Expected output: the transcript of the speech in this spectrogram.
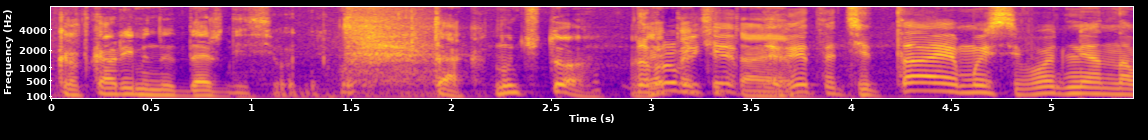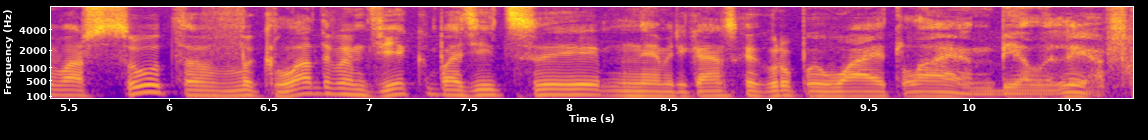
кратковременные дожди сегодня. Так, ну что, это рубрике Титая. «Это Титая» мы сегодня на ваш суд выкладываем две композиции американской группы White Lion, Белый лев.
